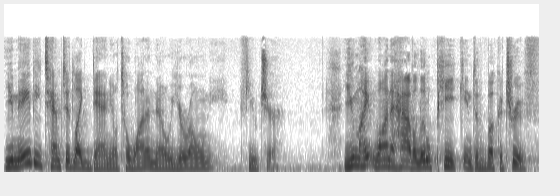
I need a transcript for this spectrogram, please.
you may be tempted, like Daniel, to want to know your own future. You might want to have a little peek into the book of truth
